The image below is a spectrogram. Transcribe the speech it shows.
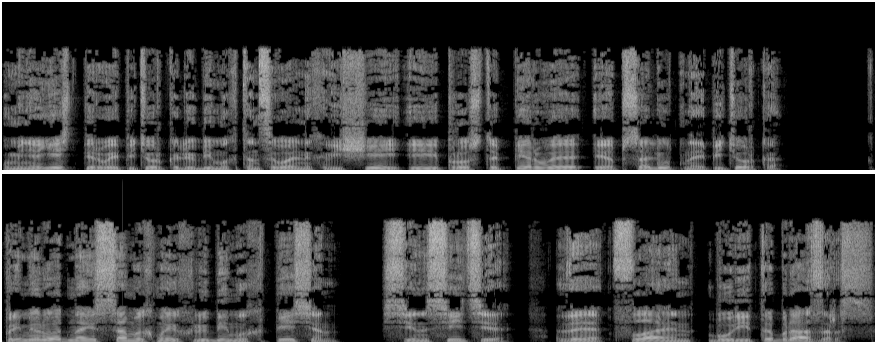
У меня есть первая пятерка любимых танцевальных вещей и просто первая и абсолютная пятерка. К примеру, одна из самых моих любимых песен «Sin City» The Flying Burrito Brothers,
